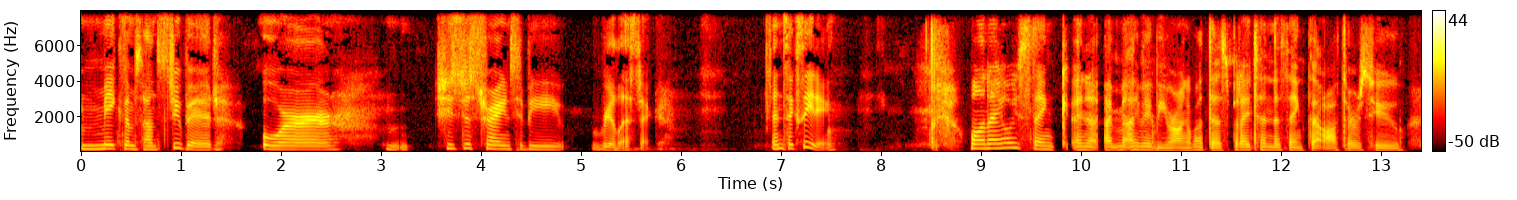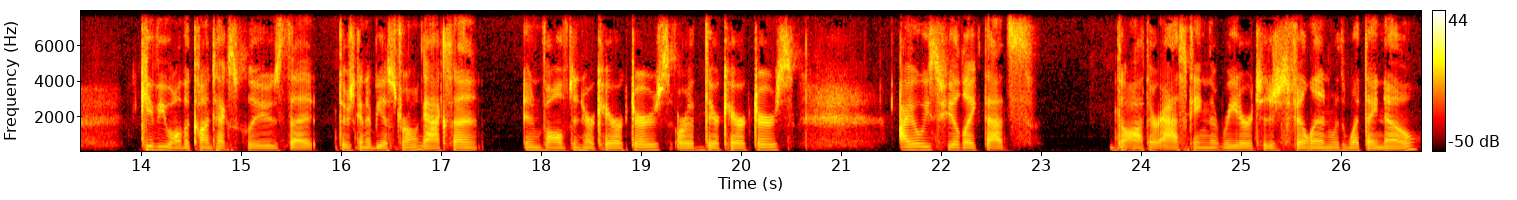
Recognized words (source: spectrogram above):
make them sound stupid or she's just trying to be realistic and succeeding. Well, and I always think, and I, I may be wrong about this, but I tend to think that authors who give you all the context clues that there's going to be a strong accent involved in her characters or their characters. I always feel like that's the author asking the reader to just fill in with what they know.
